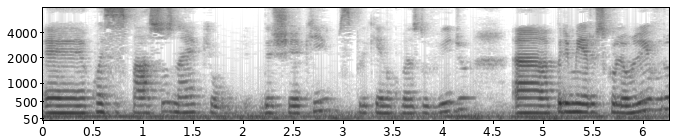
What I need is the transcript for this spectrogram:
é, com esses passos, né, que eu deixei aqui, expliquei no começo do vídeo. Uh, primeiro, escolher um livro.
